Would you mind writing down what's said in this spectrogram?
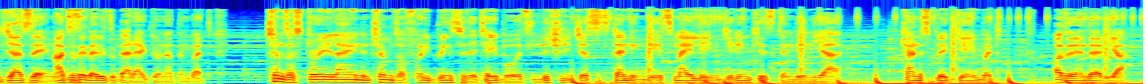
Just saying. Not to say that he's a bad actor or nothing, but in terms of storyline, in terms of what he brings to the table, it's literally just standing there, smiling, getting kissed, and then, yeah, trying to split game. But other than that, yeah.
